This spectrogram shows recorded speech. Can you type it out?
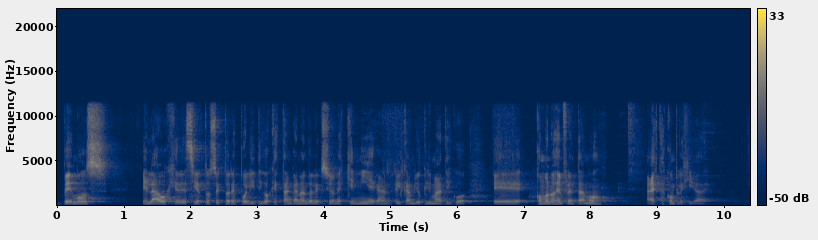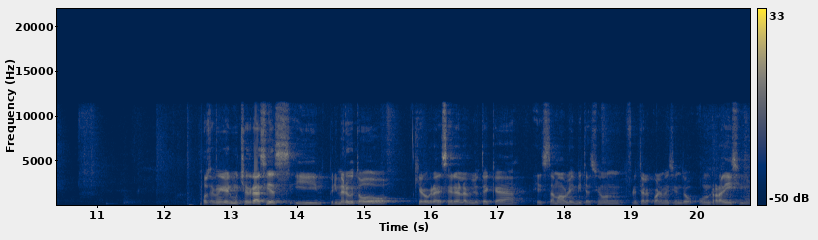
vemos el auge de ciertos sectores políticos que están ganando elecciones que niegan el cambio climático. Eh, ¿Cómo nos enfrentamos a estas complejidades? José Miguel, muchas gracias y primero que todo quiero agradecer a la biblioteca esta amable invitación frente a la cual me siento honradísimo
